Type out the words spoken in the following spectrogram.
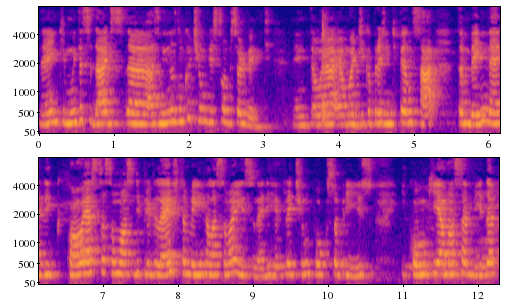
né, em que muitas cidades uh, as meninas nunca tinham visto um absorvente. Então é, é uma dica para a gente pensar também, né, de qual é a situação nossa de privilégio também em relação a isso, né, de refletir um pouco sobre isso e como que a nossa vida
